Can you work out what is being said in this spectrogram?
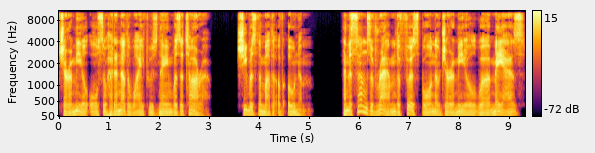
Jerahmeel also had another wife whose name was Atarah. She was the mother of Onam. And the sons of Ram, the firstborn of Jerahmeel, were Maaz,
